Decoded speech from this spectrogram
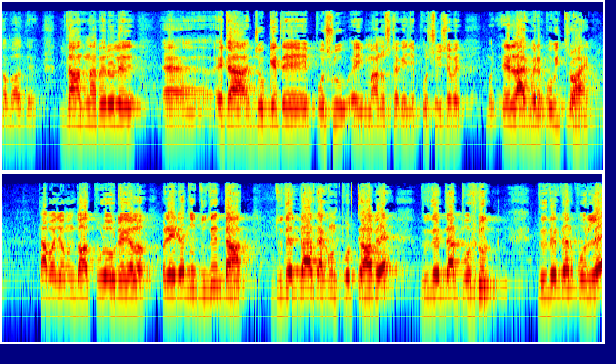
তবে দাঁত না বেরোলে এটা যজ্ঞেতে পশু, এই মানুষটাকে যে পশু হিসেবে এ লাগবে না, পবিত্র হয় না। তারপর যখন দাঁত পুরো উঠে গেল, বলে এটা তো দুধের দাঁত। দুধের দাঁত এখন পড়তে হবে, দুধের দাঁত পড়ুক, দুধের দাঁত পড়লে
